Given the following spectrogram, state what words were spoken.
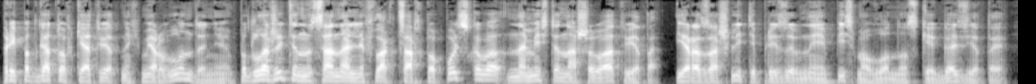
При подготовке ответных мер в Лондоне подложите национальный флаг царства польского на месте нашего ответа и разошлите призывные письма в лондонские газеты —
